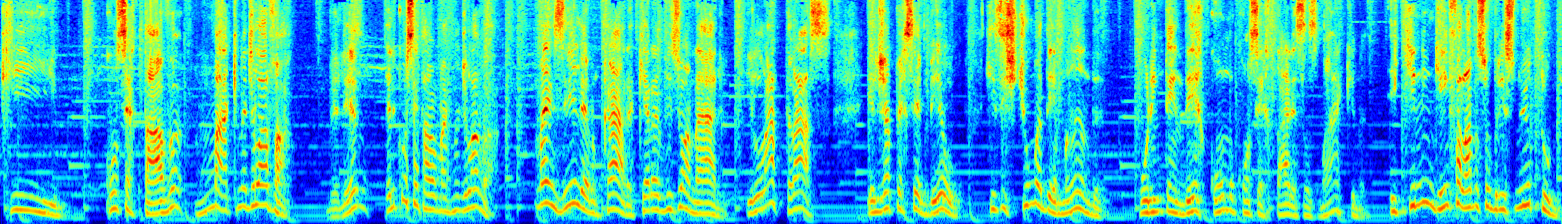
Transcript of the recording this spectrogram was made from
que consertava máquina de lavar, beleza? Ele consertava máquina de lavar. Mas ele era um cara que era visionário. E lá atrás, ele já percebeu que existia uma demanda por entender como consertar essas máquinas e que ninguém falava sobre isso no YouTube.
